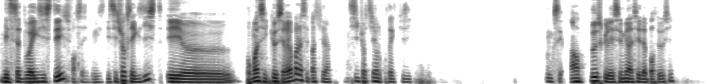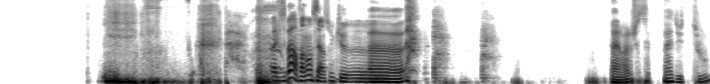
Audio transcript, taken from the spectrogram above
Mais ça doit exister, enfin, c'est sûr que ça existe. Et euh, pour moi, c'est que cérébral à cette partie-là, si tu retires le contact physique. Donc c'est un peu ce que la SMR essaie d'apporter aussi. Bah, je sais pas, enfin non, c'est un truc. euh, Euh... bah, alors là, je sais pas du tout.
